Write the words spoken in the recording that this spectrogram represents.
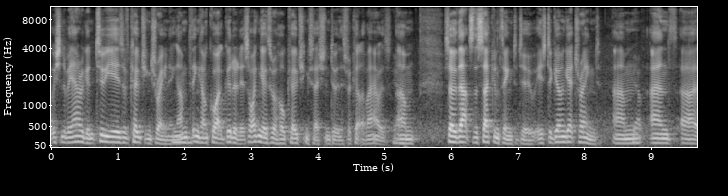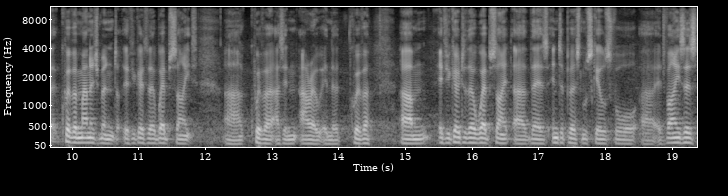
wishing to be arrogant, two years of coaching training. Mm. I think I'm quite good at it, so I can go through a whole coaching session doing this for a couple of hours. Yeah. Um, so that's the second thing to do is to go and get trained. Um, yep. And uh, Quiver Management, if you go to their website, uh, Quiver as in arrow in the quiver. Um, if you go to their website, uh, there's interpersonal skills for uh, advisors,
